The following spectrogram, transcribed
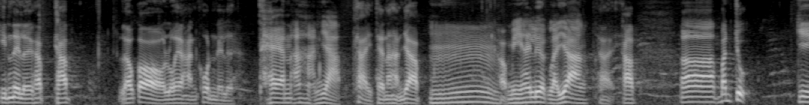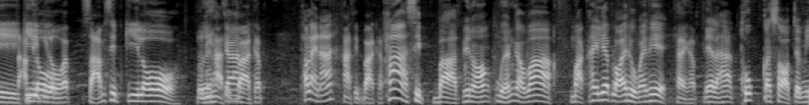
กินได้เลยครับครับ แล้วก็โรยอาหารข้นได้เลย แทนอาหารหยาบ ใช่แทนอาหารหยาบ อืมครับ มีให้เลือกหลายอย่างใช่ ครับอ่าบรรจุ กี่30กิโลกิโลครับ30กิโลตัวนี้เหมือกั50บาทครับเท่าไหร่นะ50บาทครับ50บาทพี่น้องเหมือนกับว่าหมักให้เรียบร้อยถูกไหมพี่ ใช่ครับ เนี่ยแหละฮะทุกกระสอบจะมี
